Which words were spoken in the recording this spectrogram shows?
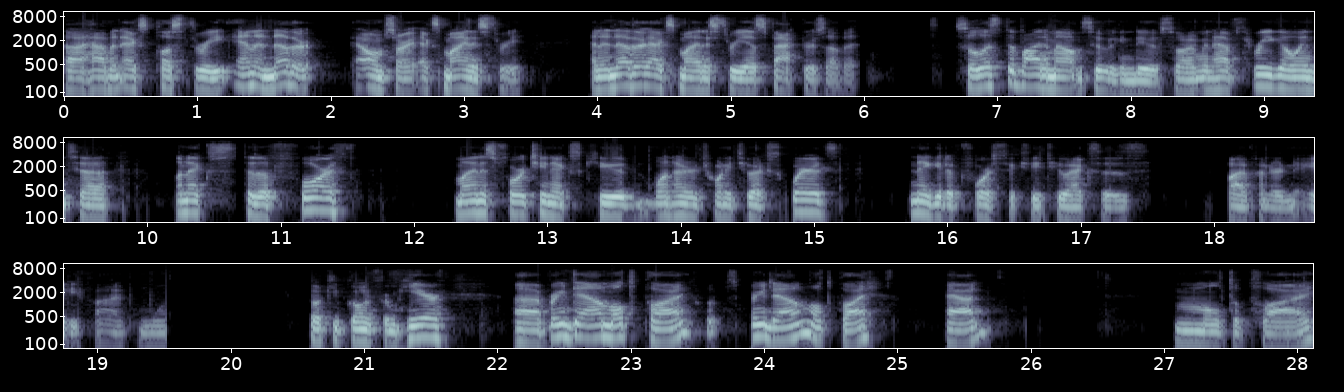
uh, have an x plus three and another, oh, I'm sorry, x minus three, and another x minus three as factors of it. So let's divide them out and see what we can do. So I'm going to have 3 go into 1x to the fourth minus 14x cubed, 122x squared, negative 462x is 585. So I'll keep going from here. Uh, bring down, multiply. Whoops, bring down, multiply, add, multiply.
